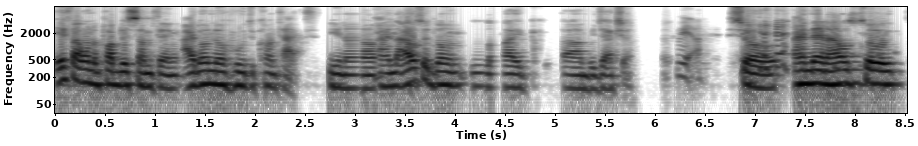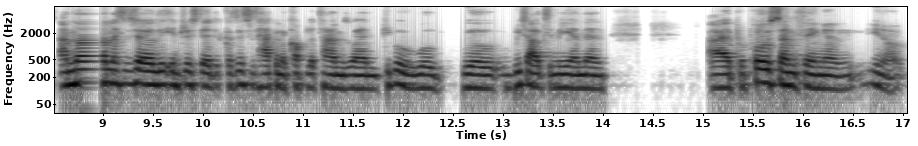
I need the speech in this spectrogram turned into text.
if I want to publish something, I don't know who to contact, you know, and I also don't like um, rejection. Yeah. So, and then I also, I'm not necessarily interested because this has happened a couple of times when people will will reach out to me and then I propose something and you know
